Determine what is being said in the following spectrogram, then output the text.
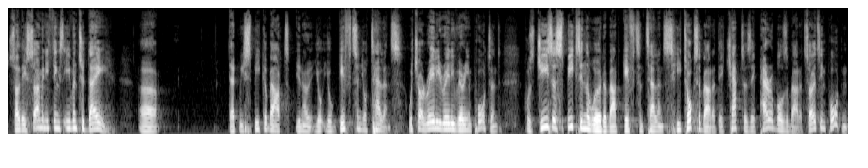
So there's so many things, even today, uh, that we speak about, you know, your, your gifts and your talents, which are really, really very important because Jesus speaks in the Word about gifts and talents. He talks about it. There are chapters, there are parables about it. So it's important.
